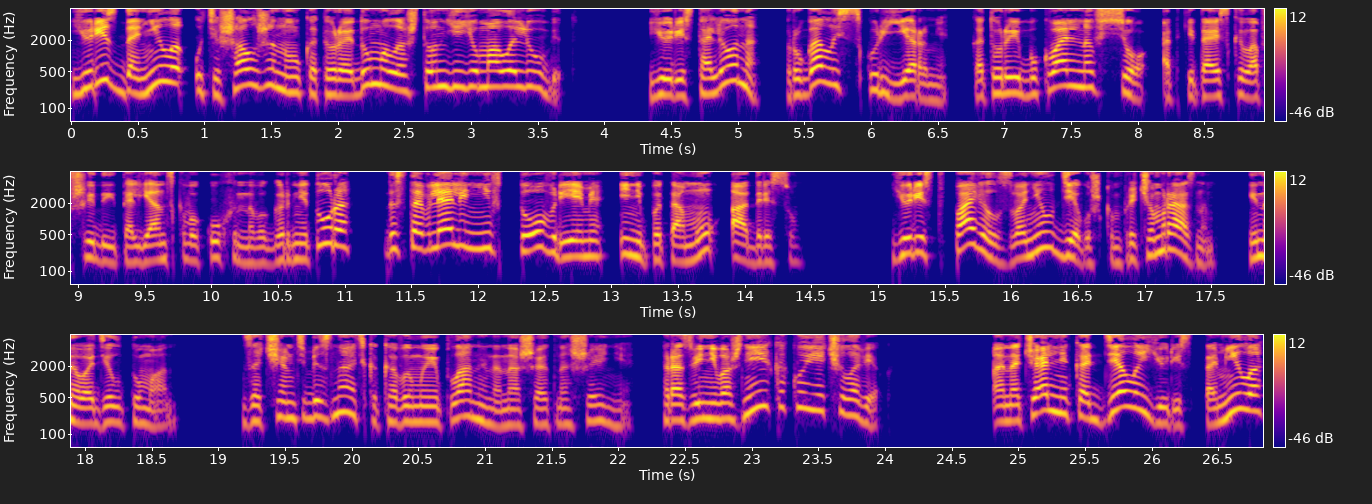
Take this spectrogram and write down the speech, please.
юрист Данила утешал жену, которая думала, что он ее мало любит. Юрист Алена ругалась с курьерами, которые буквально все, от китайской лапши до итальянского кухонного гарнитура, доставляли не в то время и не по тому адресу. Юрист Павел звонил девушкам, причем разным, и наводил туман. «Зачем тебе знать, каковы мои планы на наши отношения? Разве не важнее, какой я человек?» А начальник отдела, юрист Томила,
